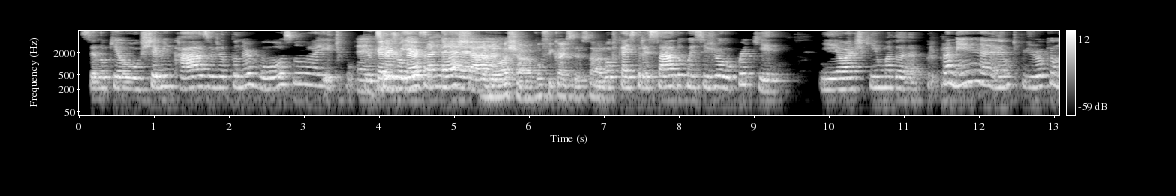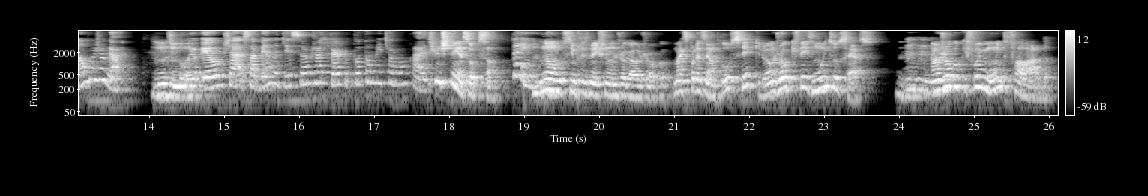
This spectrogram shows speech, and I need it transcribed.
Sendo que eu chego em casa, eu já tô nervoso, aí, tipo, É, eu quero jogar pra é, relaxar. Pra relaxar, vou ficar estressado. vou ficar estressado com esse jogo, por quê? E eu acho que uma da. Pra mim, é é um tipo de jogo que eu não vou jogar. Uhum. Tipo, eu, eu já, sabendo disso, eu já perco totalmente a A vontade. gente tem essa opção. Tem. Não simplesmente não jogar o jogo. Mas, por exemplo, o Sekiro é um jogo que fez muito sucesso. Uhum. É um jogo que foi muito falado.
